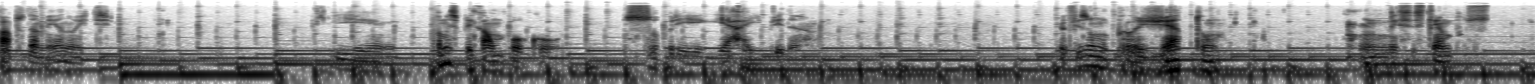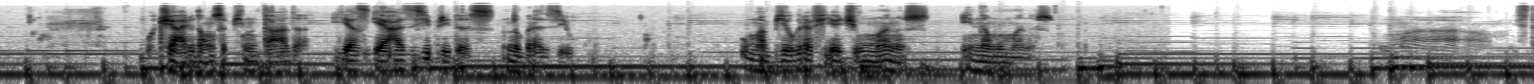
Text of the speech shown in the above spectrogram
Papos da Meia-Noite. E vamos explicar um pouco sobre guerra híbrida. Eu fiz um projeto nesses tempos, o Diário da Onça Pintada e as Guerras Híbridas no Brasil. Uma biografia de humanos e não humanos.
